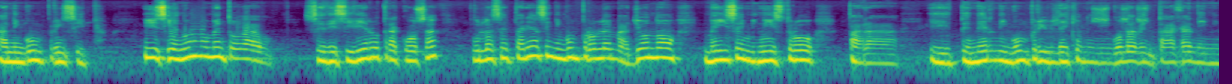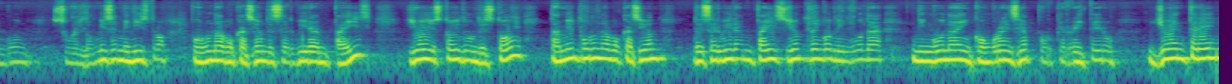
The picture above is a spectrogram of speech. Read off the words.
a ningún principio. Y si en un momento dado se decidiera otra cosa, pues lo aceptaría sin ningún problema. Yo no me hice ministro para eh, tener ningún privilegio, ni ninguna ventaja, ni ningún sueldo. Me hice ministro por una vocación de servir a mi país y hoy estoy donde estoy, también por una vocación de servir a mi país. Yo no tengo ninguna, ninguna incongruencia porque, reitero, yo entré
